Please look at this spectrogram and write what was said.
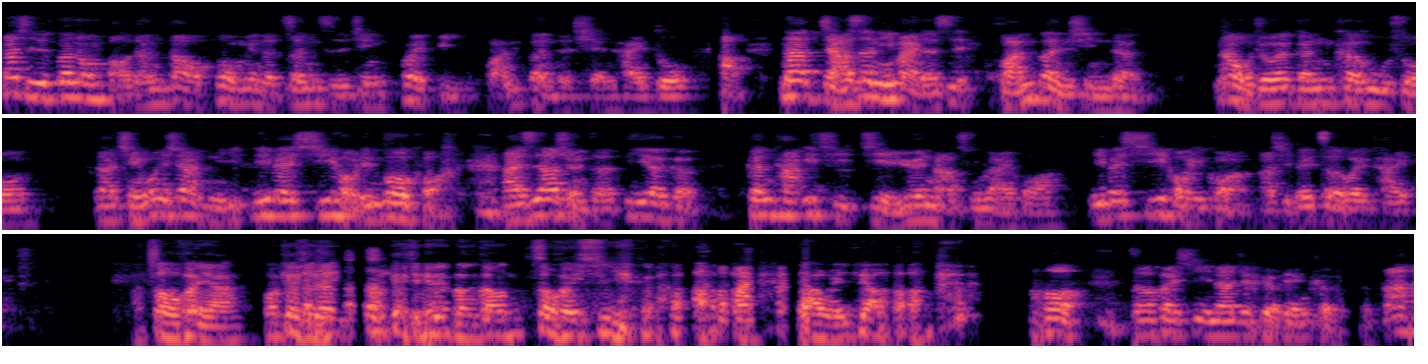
那其实分红保单到后面的增值金会比还本的钱还多。好，那假设你买的是还本型的，那我就会跟客户说，那请问一下，你一杯吸口一破款，还是要选择第二个，跟他一起解约拿出来花，一杯吸口一款，而且被这会开？做会啊，我叫前面 叫前面门中做会戏，吓我一跳。哦，做会戏那就有点可怕。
